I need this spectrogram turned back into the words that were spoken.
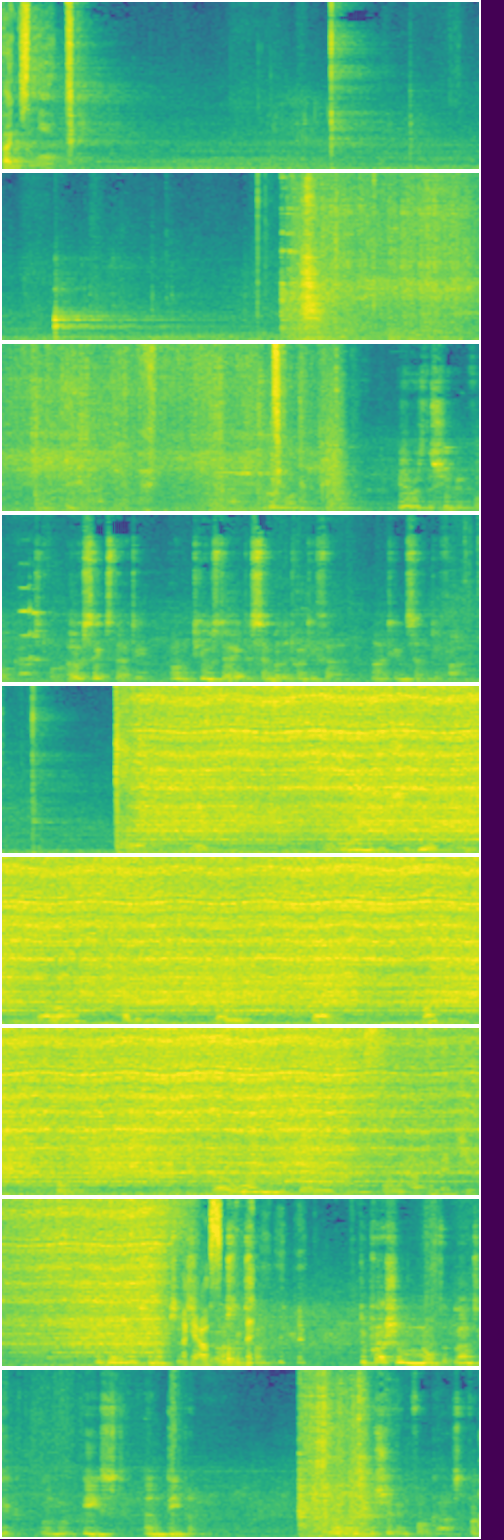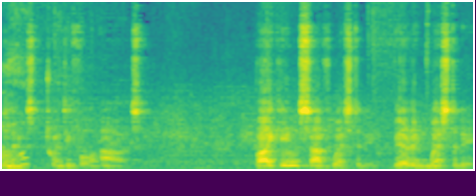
Thing's locked. Good morning. Here is the shipping forecast for 0630 on Tuesday, December the 23rd, 1975. There are warnings of severe delays from Fair Isle, Hebridean, Bailey, Ferry, Viking, Corby. There are warnings of gales from all Happened in here. the general synopsis Okay, for I'll 0600. Depression North Atlantic will move east and deepen. Here is the shipping forecast for the oh. next 24 hours. Viking southwesterly, veering westerly,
